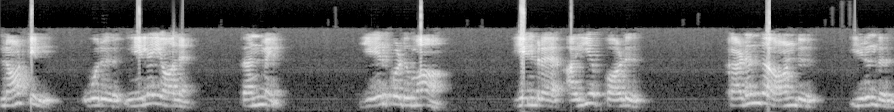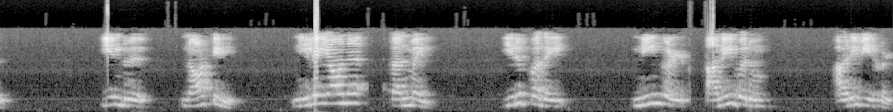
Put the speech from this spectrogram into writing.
நாட்டில் ஒரு நிலையான தன்மை ஏற்படுமா என்ற ஐயப்பாடு கடந்த ஆண்டு இருந்தது. இன்று நாட்டில் நிலையான தன்மை இருப்பதை நீங்கள் அனைவரும் அறிவீர்கள்.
